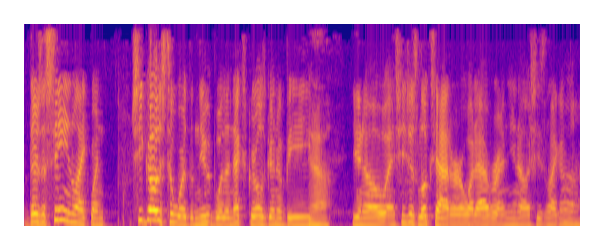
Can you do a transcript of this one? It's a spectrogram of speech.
there's a scene like when she goes to where the new where the next girl's going to be yeah. You know, and she just looks at her or whatever, and you know, she's like, oh,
